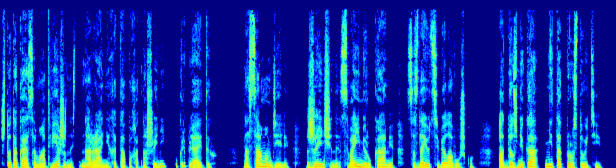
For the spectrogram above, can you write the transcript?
что такая самоотверженность на ранних этапах отношений укрепляет их. На самом деле женщины своими руками создают себе ловушку. От должника не так просто уйти,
